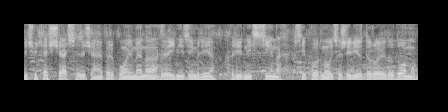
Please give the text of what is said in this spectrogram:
Відчуття щастя, звичайно, переповнює. Ми на рідній землі, рідних стінах. Всі повернулися живі, здорові додому.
